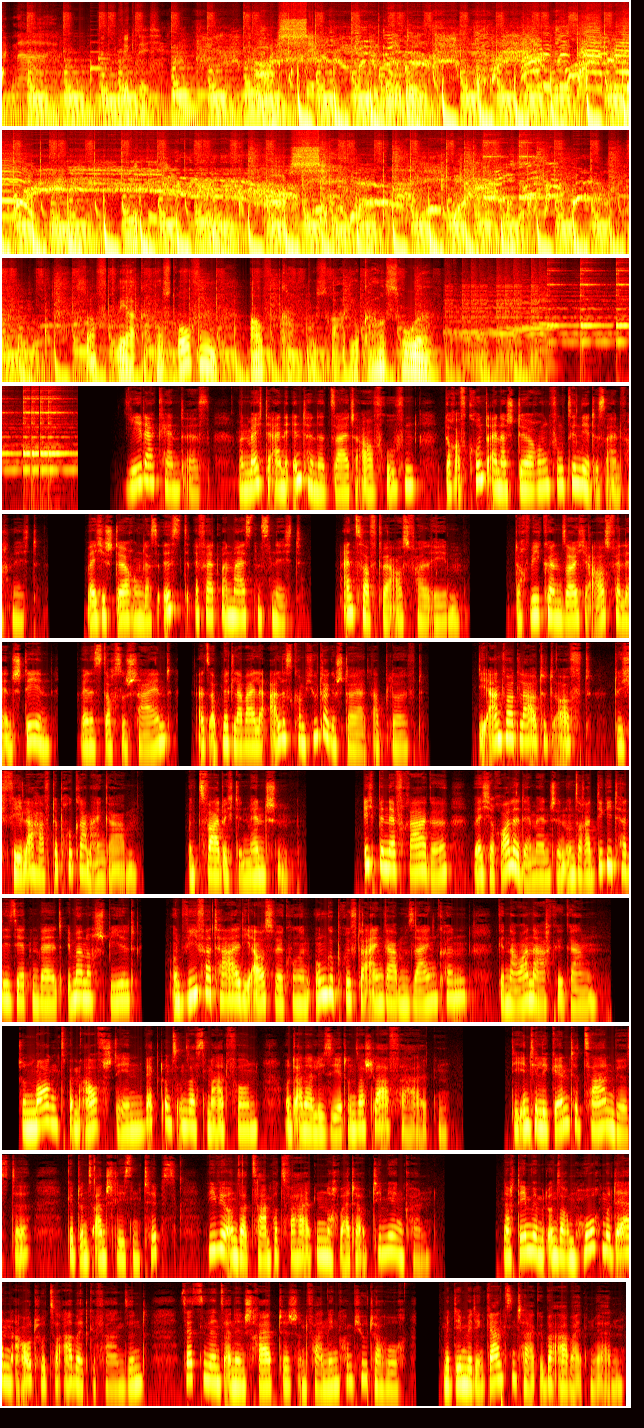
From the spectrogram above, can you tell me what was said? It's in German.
Fick dich. Oh shit. How did this happen? Fick dich. Oh shit. Softwarekatastrophen auf Campus Radio Karlsruhe. Jeder kennt es. Man möchte eine Internetseite aufrufen, doch aufgrund einer Störung funktioniert es einfach nicht. Welche Störung das ist, erfährt man meistens nicht. Ein Softwareausfall eben. Doch wie können solche Ausfälle entstehen, wenn es doch so scheint, als ob mittlerweile alles computergesteuert abläuft? Die Antwort lautet oft durch fehlerhafte Programmeingaben. Und zwar durch den Menschen. Ich bin der Frage, welche Rolle der Mensch in unserer digitalisierten Welt immer noch spielt und wie fatal die Auswirkungen ungeprüfter Eingaben sein können, genauer nachgegangen. Schon morgens beim Aufstehen weckt uns unser Smartphone und analysiert unser Schlafverhalten. Die intelligente Zahnbürste gibt uns anschließend Tipps, wie wir unser Zahnputzverhalten noch weiter optimieren können. Nachdem wir mit unserem hochmodernen Auto zur Arbeit gefahren sind, setzen wir uns an den Schreibtisch und fahren den Computer hoch, mit dem wir den ganzen Tag über arbeiten werden.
